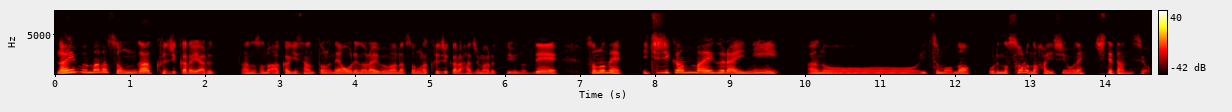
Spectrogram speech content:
ライブマラソンが9時からやるってあの、その赤木さんとのね、俺のライブマラソンが9時から始まるっていうので、そのね、1時間前ぐらいに、あのー、いつもの俺のソロの配信をね、してたんですよ。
